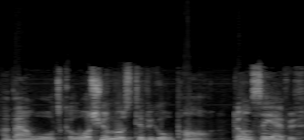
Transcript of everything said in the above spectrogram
about watercolor? What's your most difficult part don't say everything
